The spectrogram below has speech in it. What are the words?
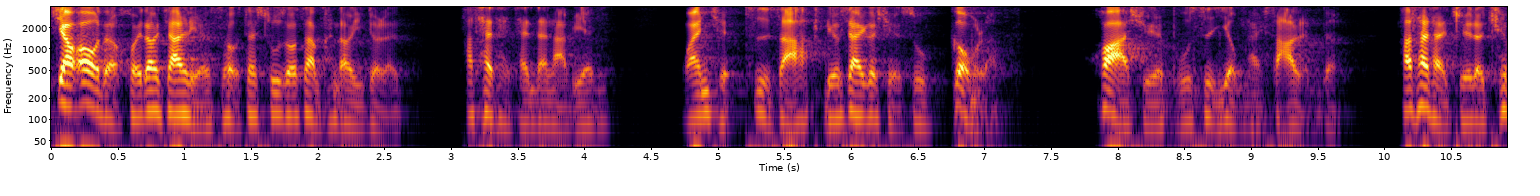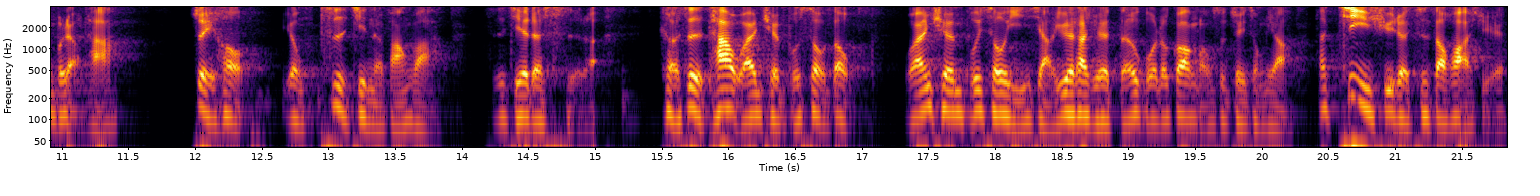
骄傲的回到家里的时候，在书桌上看到一个人，他太太站在那边，完全自杀，留下一个血书：够了，化学不是用来杀人的。他太太觉得劝不了他，最后用自尽的方法直接的死了。可是他完全不受动，完全不受影响，因为他觉得德国的光荣是最重要。他继续的制造化学，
